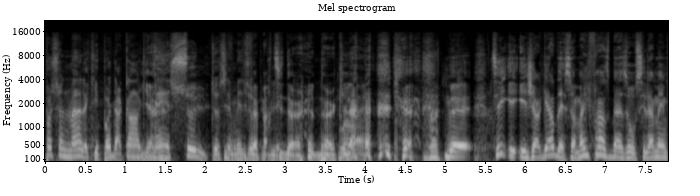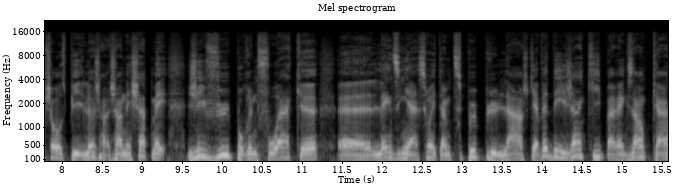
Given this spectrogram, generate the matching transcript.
pas seulement là, qui est pas d'accord, qui Il y a- m'insulte ces il médias fait partie d'un clan. Ouais. mais, tu sais, et, et je regardais ça. Marie-France Bazot, c'est la même chose. Puis là, j'en- échappe, mais j'ai vu pour une fois que euh, l'indignation était un petit peu plus large. Qu'il y avait des gens qui, par exemple, quand,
